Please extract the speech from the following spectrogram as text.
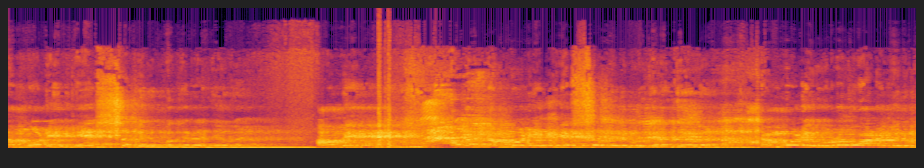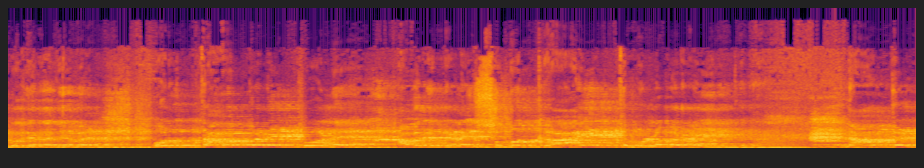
நம்மோட பேச விரும்புகிற தேவன். ஆமே அவர் நம்முடைய பேச விரும்புகிற தேவன் நம்முடைய உறவாட விரும்புகிற தேவன் ஒரு தகப்பனை போல அவர் எங்களை சுமக்க ஆயத்தம் உள்ளவராயிருக்கிறார் நாங்கள்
